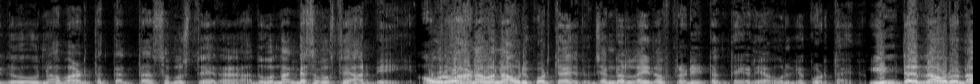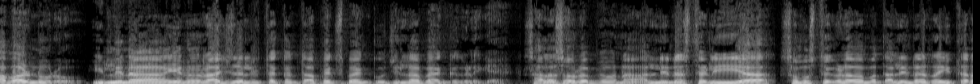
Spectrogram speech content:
ಇದು ನಾಬಾರ್ಡ್ ತಕ್ಕಂತ ಸಂಸ್ಥೆನ, ಅದು ಒಂದು ಅಂಗಸಂಸ್ಥೆ ಆರ್ ಬಿ ಐಗೆ. ಅವರು ಹಣವನ್ನ ಅವ್ರಿಗೆ ಕೊಡ್ತಾ ಇದ್ರು. ಜನರಲ್ ಲೈನ್ ಆಫ್ ಕ್ರೆಡಿಟ್ ಅಂತ ಹೇಳಿ ಅವ್ರಿಗೆ ಕೊಡ್ತಾ ಇದ್ರು. ಇಂಟರ್ನ್ ಅವರು ನಾಬಾರ್ಡ್ನವರು ಇಲ್ಲಿನ ಏನು ರಾಜ್ಯದಲ್ಲಿ ಇರ್ತಕ್ಕಂಥ ಅಪೆಕ್ಸ್ ಬ್ಯಾಂಕ್, ಜಿಲ್ಲಾ ಬ್ಯಾಂಕ್ಗಳಿಗೆ ಸಾಲ ಸೌಲಭ್ಯವನ್ನ ಅಲ್ಲಿನ ಸ್ಥಳೀಯ ಸಂಸ್ಥೆಗಳ ಮತ್ತು ಅಲ್ಲಿನ ರೈತರ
